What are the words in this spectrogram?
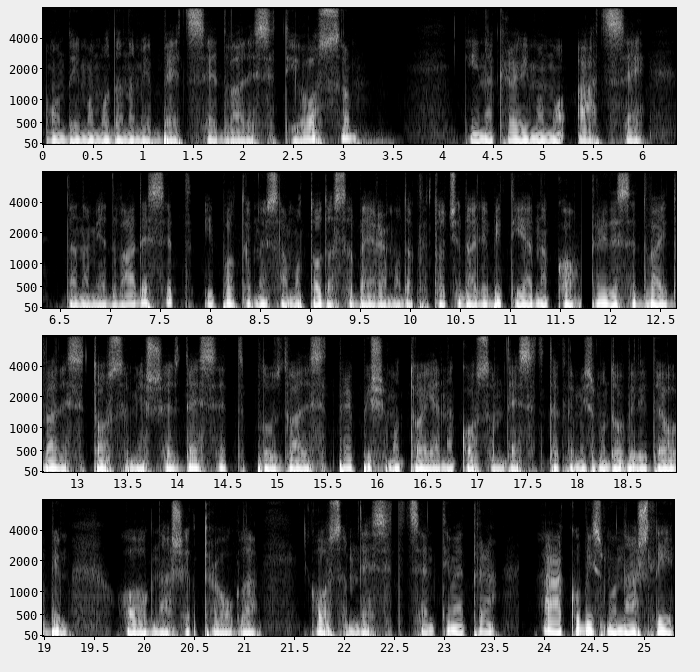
onda imamo da nam je BC 28 i na kraju imamo AC da nam je 20 i potrebno je samo to da saberemo, dakle to će dalje biti jednako. 32 i 28 je 60 plus 20 prepišemo, to je jednako 80, dakle mi smo dobili da je obim ovog našeg trougla 80 cm, ako bismo našli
